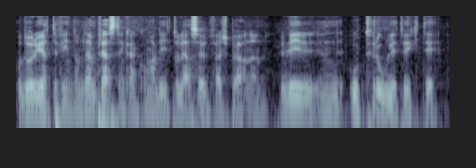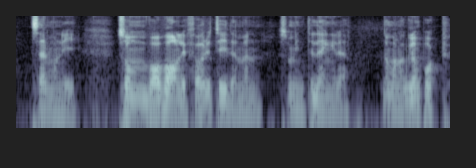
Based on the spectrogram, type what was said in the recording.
Och då är det jättefint om den prästen kan komma dit och läsa utfärdsbönen. Det blir en otroligt viktig ceremoni som var vanlig förr i tiden men som inte längre, när man har glömt bort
